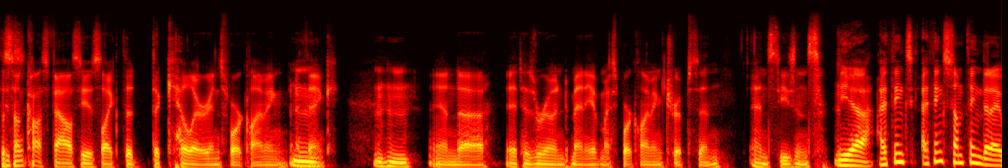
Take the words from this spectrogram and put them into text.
It's- sunk cost fallacy is like the the killer in sport climbing, I Mm. think. hmm and uh, it has ruined many of my sport climbing trips and and seasons. Yeah, I think I think something that I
